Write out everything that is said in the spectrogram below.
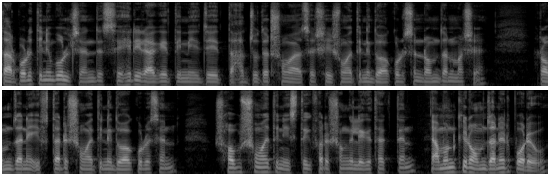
তারপরে তিনি বলছেন যে, সেহেরির আগে তিনি যে তাহাজ্জুদের সময় আছে, সেই সময় তিনি দোয়া করেছেন রমজান মাসে। রমজানে ইফতারের সময় তিনি দোয়া করেছেন। সব সময় তিনি ইস্তেকফারের সঙ্গে লেগে থাকতেন। এমনকি রমজানের পরেও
